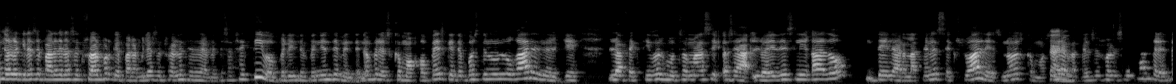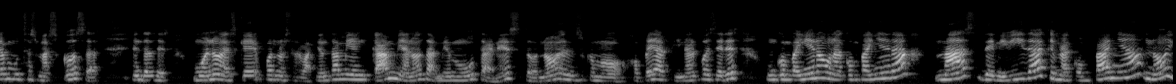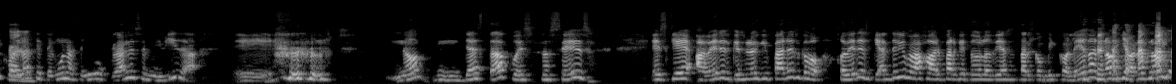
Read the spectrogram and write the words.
no lo quiero separar de lo sexual porque para mí lo sexual necesariamente es afectivo, pero independientemente, ¿no? Pero es como, jopes, que te he puesto en un lugar en el que lo afectivo es mucho más, o sea, lo he desligado de las relaciones sexuales, ¿no? Es como, si las relaciones sexuales pero entran muchas más cosas. Entonces, bueno, es que pues nuestra relación también cambia, ¿no? También muta en esto, ¿no? Es como, jope, al final pues eres un compañero o una compañera más de mi vida que me acompaña, ¿no? Y con la que tengo una serie de planes en mi vida. Eh, ¿no? Ya está, pues no sé, es, es que, a ver, es que es lo equiparo, es como, joder, es que antes yo me bajaba al parque todos los días a estar con mis colegas, ¿no? Y ahora no, yo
